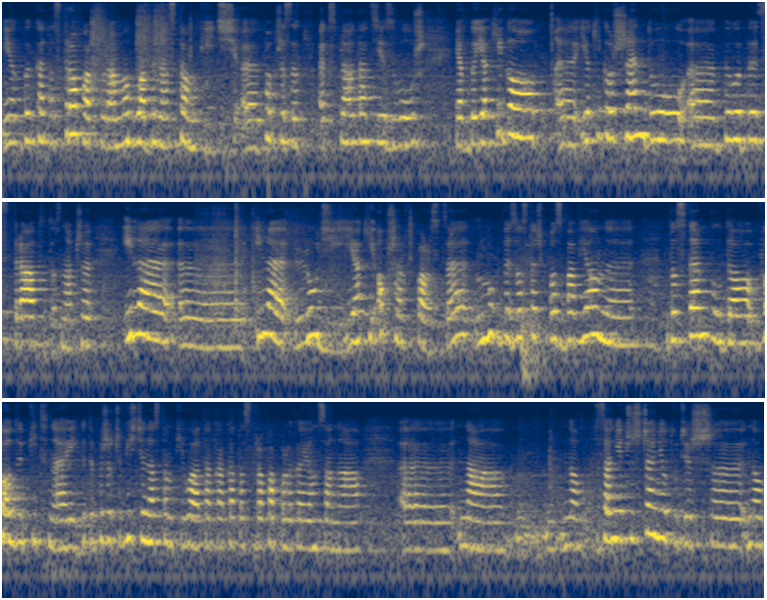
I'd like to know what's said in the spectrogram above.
jakby katastrofa, która mogłaby nastąpić e, poprzez ek- eksploatację złóż, jakby jakiego, e, jakiego rzędu byłyby straty, to znaczy ile, ile ludzi, jaki obszar w Polsce mógłby zostać pozbawiony dostępu do wody pitnej, gdyby rzeczywiście nastąpiła taka katastrofa polegająca na, na mm, no, zanieczyszczeniu, tudzież e, no,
